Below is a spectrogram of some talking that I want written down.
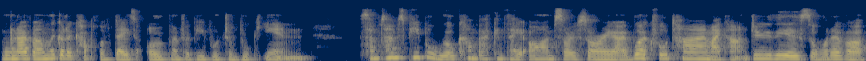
when I've only got a couple of days open for people to book in, sometimes people will come back and say, Oh, I'm so sorry. I work full time. I can't do this or whatever.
